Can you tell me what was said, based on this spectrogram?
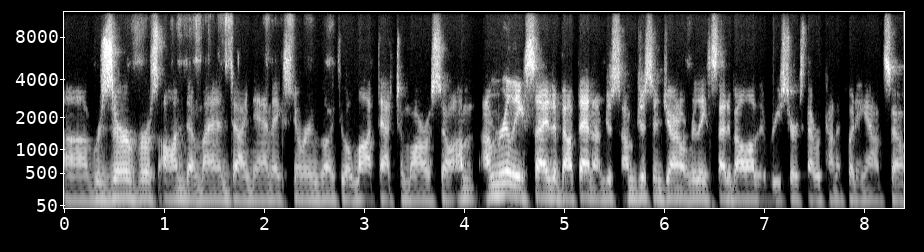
uh, reserve versus on demand dynamics you know we're going through a lot that tomorrow so i'm i'm really excited about that i'm just i'm just in general really excited about a lot of the research that we're kind of putting out so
